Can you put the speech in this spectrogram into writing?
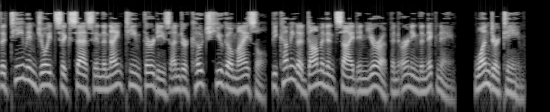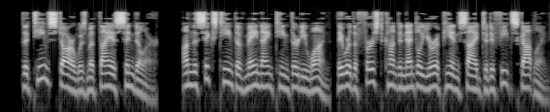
The team enjoyed success in the 1930s under coach Hugo Meisl, becoming a dominant side in Europe and earning the nickname, "'Wonder Team'". The team's star was Matthias Sindelar. On 16 May 1931, they were the first continental European side to defeat Scotland.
